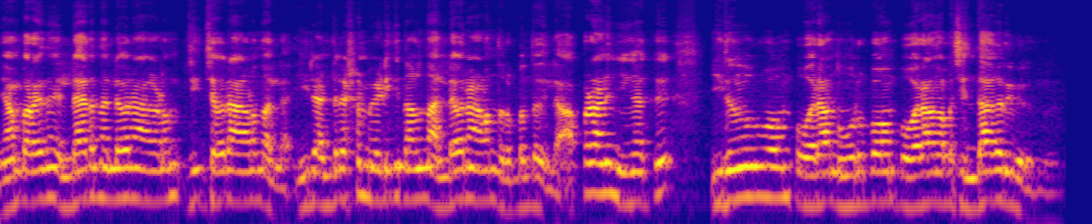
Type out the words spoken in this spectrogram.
ഞാൻ പറയുന്നത് എല്ലാവരും നല്ലവനാകണം ചീച്ചവരാകണമെന്നല്ല. ഈ രണ്ട് ലക്ഷം മേടിക്കുന്ന ആൾ നല്ലവനാണെന്ന് നിർബന്ധമില്ല. അപ്പോഴാണ് നിങ്ങൾക്ക് ഇരുന്നൂറ് പവൻ പോരാ നൂറ് പവൻ പോരാ എന്നുള്ള ചിന്താഗതി വരുന്നത്.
